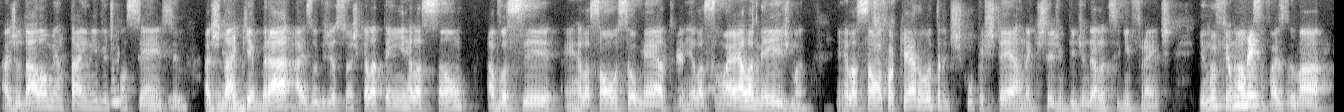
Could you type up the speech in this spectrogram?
ajudá-la a aumentar em nível de consciência, ajudar a uhum. quebrar as objeções que ela tem em relação a você, em relação ao seu método, em relação a ela mesma, em relação a qualquer outra desculpa externa que esteja impedindo ela de seguir em frente. E no final você faz uma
